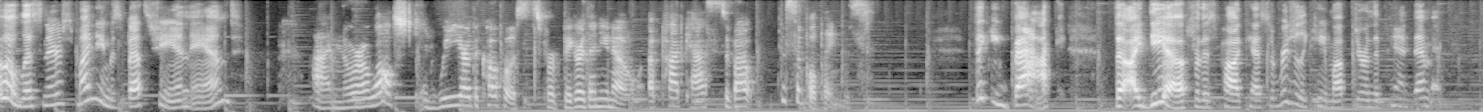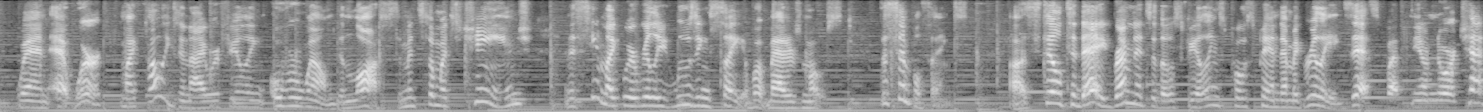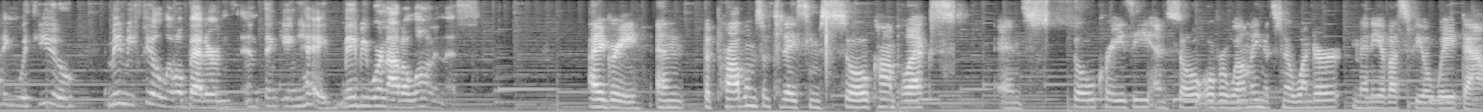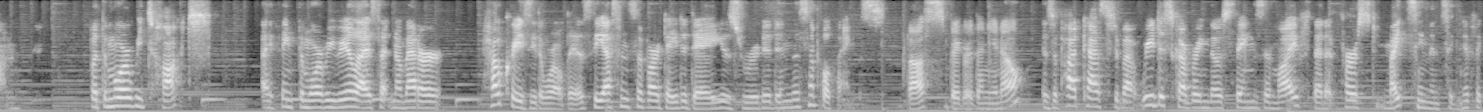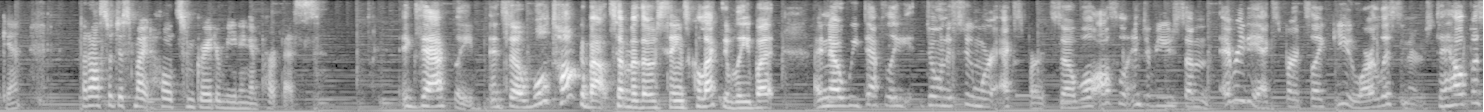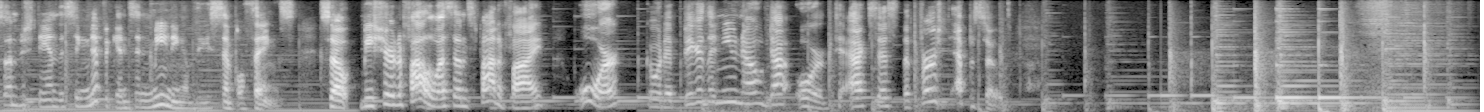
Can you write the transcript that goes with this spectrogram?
Hello, listeners. My name is Beth Sheehan, and I'm Nora Walsh, and we are the co hosts for Bigger Than You Know, a podcast about the simple things. Thinking back, the idea for this podcast originally came up during the pandemic when at work, my colleagues and I were feeling overwhelmed and lost amidst so much change, and it seemed like we were really losing sight of what matters most the simple things. Uh, still today, remnants of those feelings post pandemic really exist. But, you know, Nor chatting with you, it made me feel a little better and, and thinking, hey, maybe we're not alone in this. I agree. And the problems of today seem so complex and so crazy and so overwhelming. It's no wonder many of us feel weighed down. But the more we talked, I think the more we realized that no matter how crazy the world is, the essence of our day to day is rooted in the simple things. Thus, Bigger Than You Know is a podcast about rediscovering those things in life that at first might seem insignificant, but also just might hold some greater meaning and purpose. Exactly. And so we'll talk about some of those things collectively, but I know we definitely don't assume we're experts. So we'll also interview some everyday experts like you, our listeners, to help us understand the significance and meaning of these simple things. So be sure to follow us on Spotify or go to biggerthanyouknow.org to access the first episodes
